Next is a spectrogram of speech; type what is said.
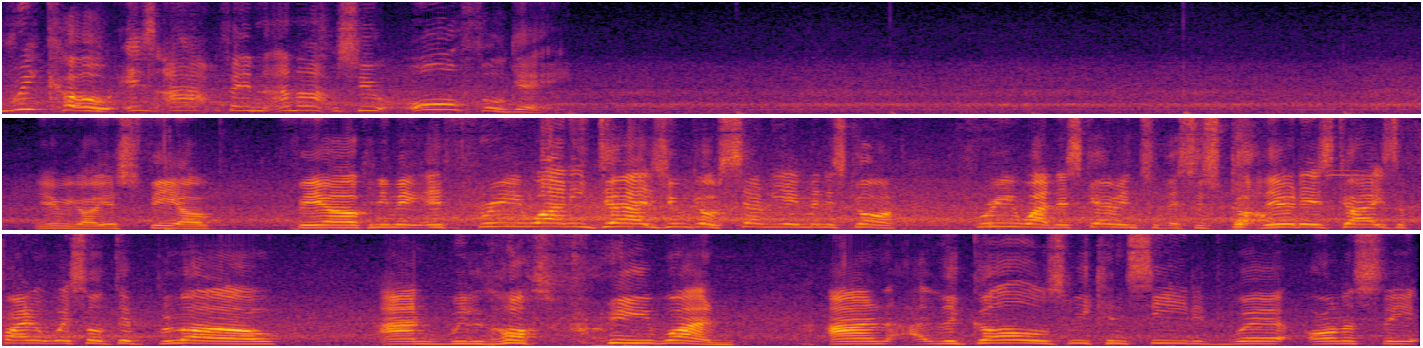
Rico is having an absolute awful game. Here we go, here's Theo. Theo, can he make it 3-1? He does. Here we go, 78 minutes gone. 3-1, let's get into this. Let's go. There it is, guys. The final whistle did blow. And we lost 3-1. And the goals we conceded were honestly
